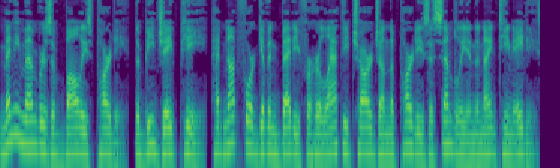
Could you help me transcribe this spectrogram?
Many members of Bali's party, the BJP, had not forgiven Bedi for her Lathi charge on the party's assembly in the 1980s.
